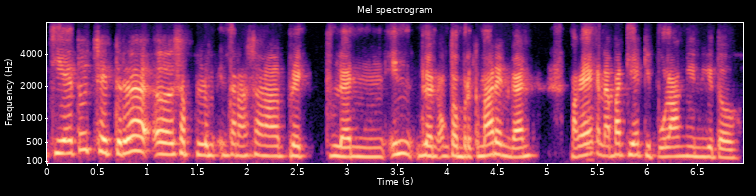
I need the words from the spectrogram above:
dia itu cedera uh, sebelum internasional break bulan in bulan Oktober kemarin kan makanya hmm. kenapa dia dipulangin gitu?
